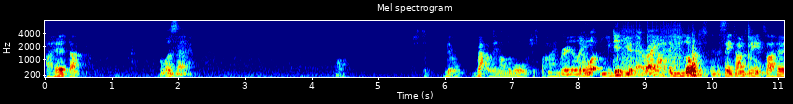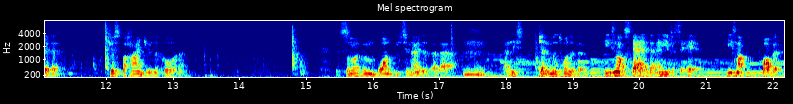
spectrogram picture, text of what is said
I heard that. What was that? Just a little rattling on the wall just behind you. Really? What? You did hear that, right? I, you looked at the same time as me, and so I heard it. Just behind you in the corner. But some of them want you to know that they're there. Mm. And this gentleman's one of them. He's not scared that any of us are here. He's not bothered.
